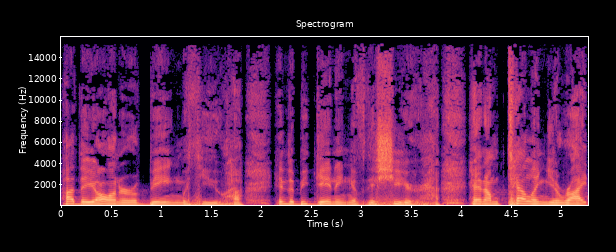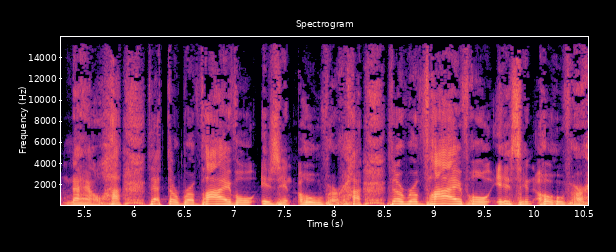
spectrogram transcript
Had the honor of being with you uh, in the beginning of this year. And I'm telling you right now uh, that the revival isn't over. Uh, the revival isn't over.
